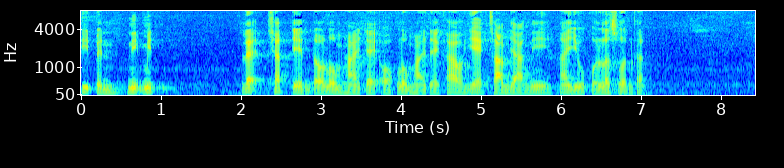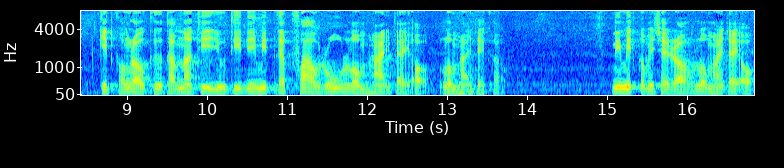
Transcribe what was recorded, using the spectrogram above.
ที่เป็นนิมิต และชัดเจนต่อลมหายใจออกลมหายใจเข้า แยกสามอย่างนี้ให้อยู่คนละส่วนกัน กิจของเราคือทำหน้าที่อยู่ที่นิมิต และเฝ้ารู้ลมหายใจออกลมหายใจเข้า นิมิตก็ไม่ใช่เรา ลมหายใจออก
